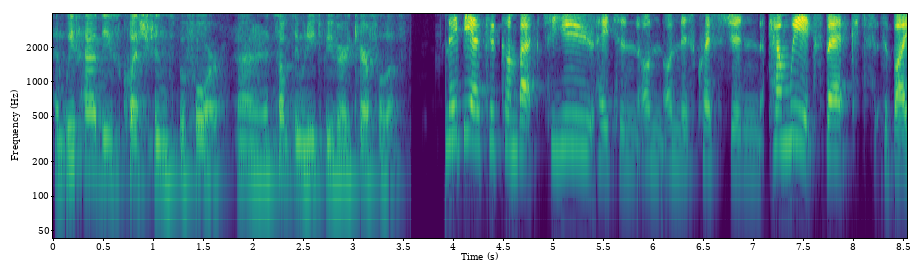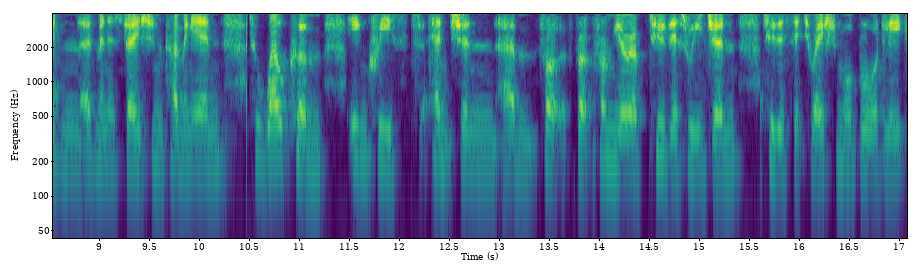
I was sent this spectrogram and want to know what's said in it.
And we've had these questions before, and it's something we need to be very careful of. Maybe I could come back to you, Payton, on, on this question. Can we expect the Biden administration coming in to welcome increased attention um, for, from Europe to this region, to this situation more broadly?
